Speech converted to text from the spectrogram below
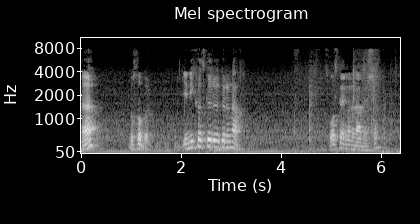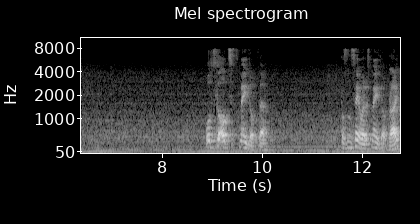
huh? Mechubar. Yaniko's good, good enough. So what's going on in our Mishnah? What's the odds it's made of there? Doesn't say what it's made of, right?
